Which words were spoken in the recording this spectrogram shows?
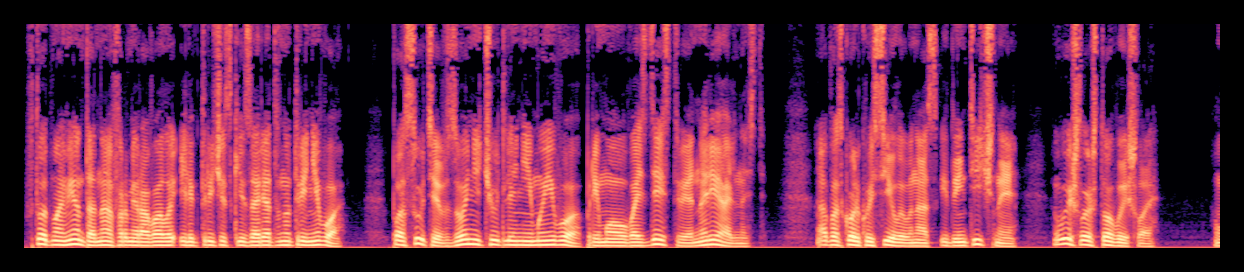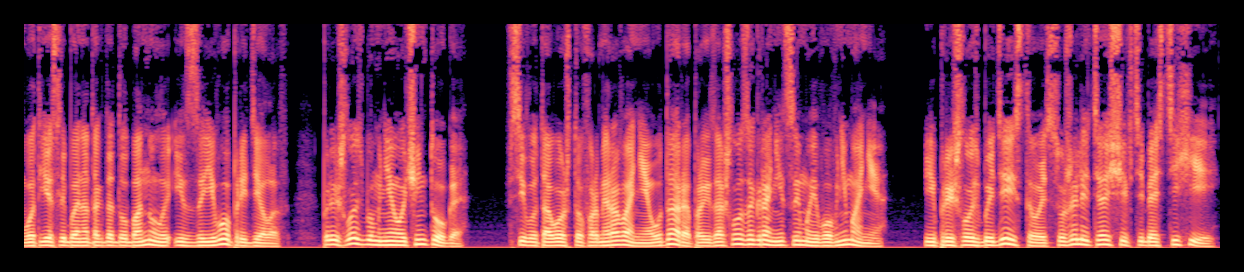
В тот момент она формировала электрический заряд внутри него. По сути, в зоне чуть ли не моего прямого воздействия на реальность. А поскольку силы у нас идентичные, вышло что вышло – вот если бы она тогда долбанула из-за его пределов, пришлось бы мне очень туго. В силу того, что формирование удара произошло за границей моего внимания. И пришлось бы действовать с уже летящей в тебя стихией.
